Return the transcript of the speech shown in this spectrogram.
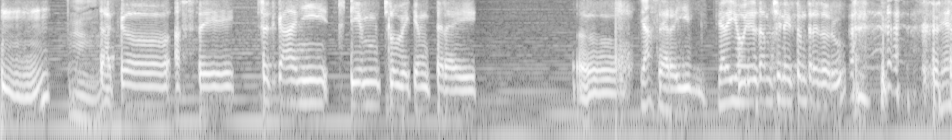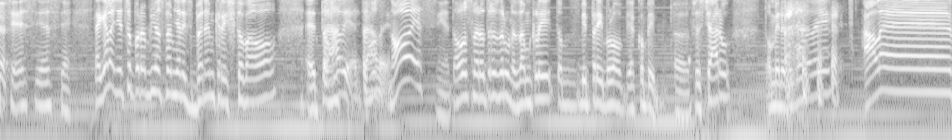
Mhm. Mm. Tak uh, asi setkání s tím člověkem, který uh, Jasně. který, Který ho je- zamčený v tom trezoru. Yes, yes, jasně. Tak ale něco podobného jsme měli s Benem Kristovao. Eh, Toho, Právě, toho, právě. No jasně, toho jsme do trezoru nezamkli, to by prý bylo jakoby uh, přes čáru, to mi nedovolili, ale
